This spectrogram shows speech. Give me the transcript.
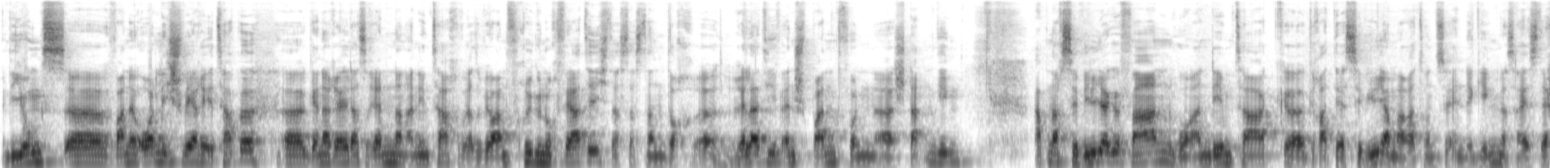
die Jungs äh, war eine ordentlich schwere Etappe. Äh, generell das Rennen dann an dem Tag. Also wir waren früh genug fertig, dass das dann doch äh, relativ entspannt vonstatten äh, ging. Ab nach Sevilla gefahren, wo an dem Tag äh, gerade der Sevilla-Marathon zu Ende ging. Das heißt, der,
